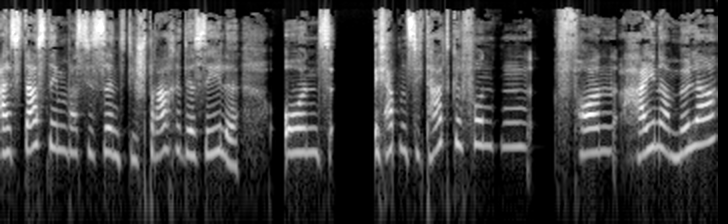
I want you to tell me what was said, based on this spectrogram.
als das nehmen, was sie sind, die Sprache der Seele. Und ich habe ein Zitat gefunden von Heiner Müller,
